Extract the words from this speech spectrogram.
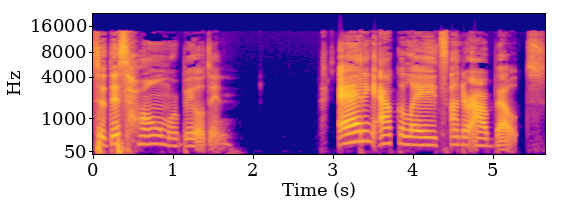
to this home we're building adding accolades under our belts,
